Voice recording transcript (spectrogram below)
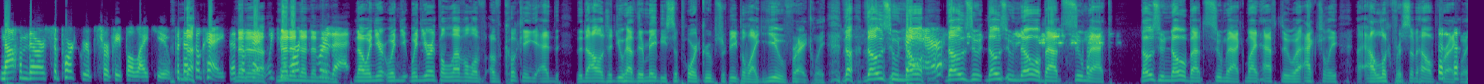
Malcolm, there are support groups for people like you, but that's okay. That's no, no, okay. no. We can no, no, work no, no, through no, that. No, when you're when you when you're at the level of, of cooking and the knowledge that you have, there may be support groups for people like you. Frankly, the, those who know Fair. those who those who know about sumac. Those who know about sumac might have to uh, actually. Uh, look for some help, frankly.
